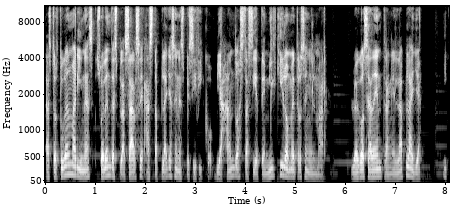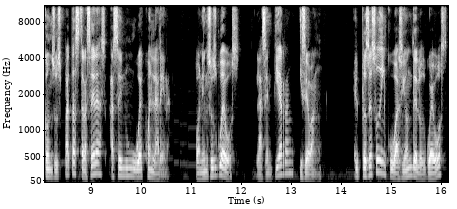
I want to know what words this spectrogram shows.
Las tortugas marinas suelen desplazarse hasta playas en específico, viajando hasta 7.000 kilómetros en el mar. Luego se adentran en la playa y con sus patas traseras hacen un hueco en la arena, ponen sus huevos, las entierran y se van. El proceso de incubación de los huevos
